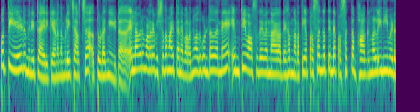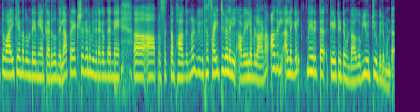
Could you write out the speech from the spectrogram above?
മുപ്പത്തിയേഴ് മിനിറ്റ് ആയിരിക്കുകയാണ് നമ്മൾ ഈ ചർച്ച തുടങ്ങിയിട്ട്. എല്ലാവരും വളരെ വിശദമായി തന്നെ പറഞ്ഞു. അതുകൊണ്ട് തന്നെ എം ടി വാസുദേവൻ നായർ അദ്ദേഹം നടത്തിയ പ്രസംഗത്തിന്റെ പ്രസക്ത ഭാഗങ്ങൾ ഇനിയും എടുത്ത് വായിക്കേണ്ടതുണ്ട് എന്ന് ഞാൻ കരുതുന്നില്ല. പ്രേക്ഷകരും ഇതിനകം തന്നെ ആ, പ്രസക്ത ഭാഗങ്ങൾ വിവിധ സൈറ്റുകളിൽ അവൈലബിൾ ആണ്. അതിൽ അല്ലെങ്കിൽ നേരിട്ട് കേട്ടിട്ടുണ്ടാകും യൂട്യൂബിലുമുണ്ട്.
